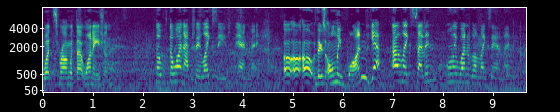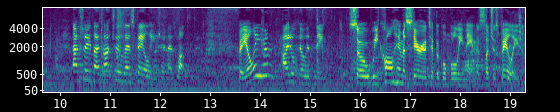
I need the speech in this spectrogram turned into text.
What's wrong with that one Asian? The, the one actually likes anime. Oh, oh, oh, there's only one? Yeah, out of like seven, only one of them likes anime. Actually, that's not true. There's Fail Asian as well. Fail Asian? I don't know his name. So we call him a stereotypical bully name as such as Fail Asian.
